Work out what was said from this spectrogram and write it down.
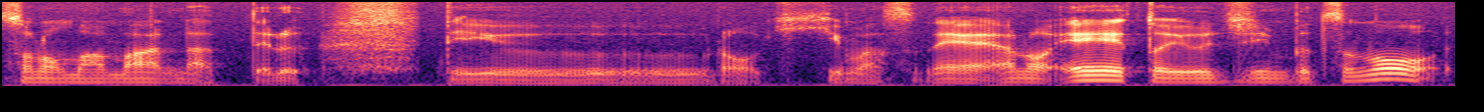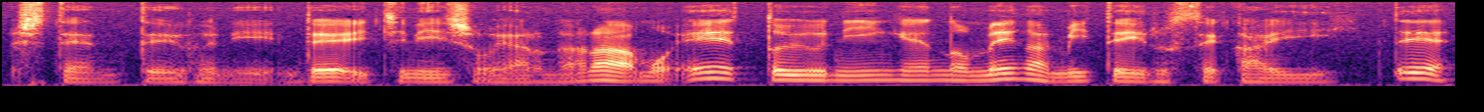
そのままになってるっていうのを聞きますね。あの A という人物の視点っていうふうにで一人称をやるならもう A という人間の目が見ている世界で、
